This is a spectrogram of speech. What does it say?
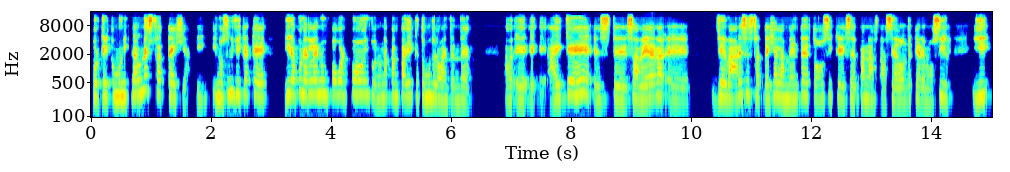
porque el comunicar una estrategia, y, no significa que ir a ponerla en un PowerPoint o en una pantalla y que todo el mundo lo va a entender. Eh, hay que este, saber llevar esa estrategia a la mente de todos y que sepan hacia dónde queremos ir. Y,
